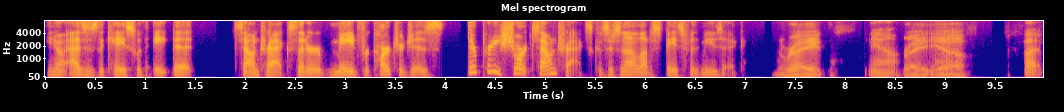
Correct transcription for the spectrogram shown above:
you know, as is the case with 8-bit soundtracks that are made for cartridges, they're pretty short soundtracks because there's not a lot of space for the music. right Yeah. right Yeah. yeah. But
